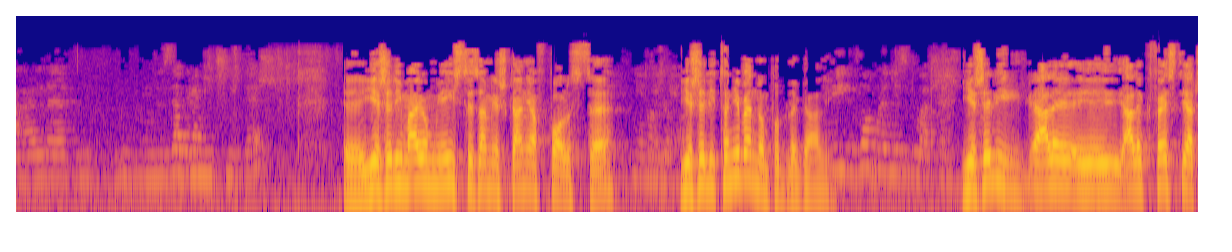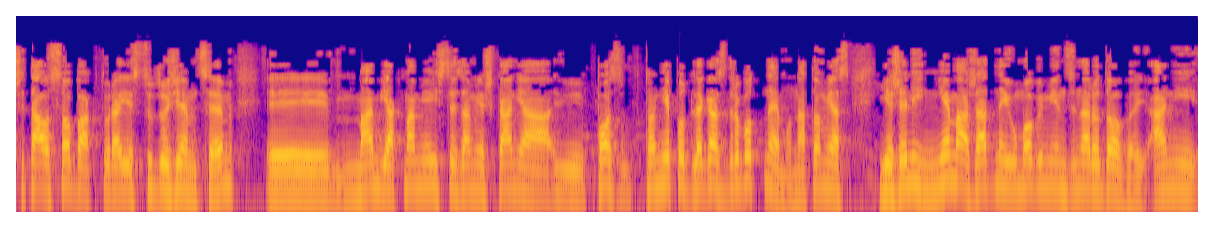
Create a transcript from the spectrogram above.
ale mm, zagraniczni też? Y, Jeżeli mają miejsce zamieszkania w Polsce, jeżeli to nie będą podlegali. Czyli ich w ogóle nie zgłaszać. Jeżeli, ale, y, ale kwestia, czy ta osoba, która jest cudzoziemcem, y, jak ma miejsce zamieszkania, y, to nie podlega zdrowotnemu. Natomiast jeżeli nie ma żadnej umowy międzynarodowej, ani,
